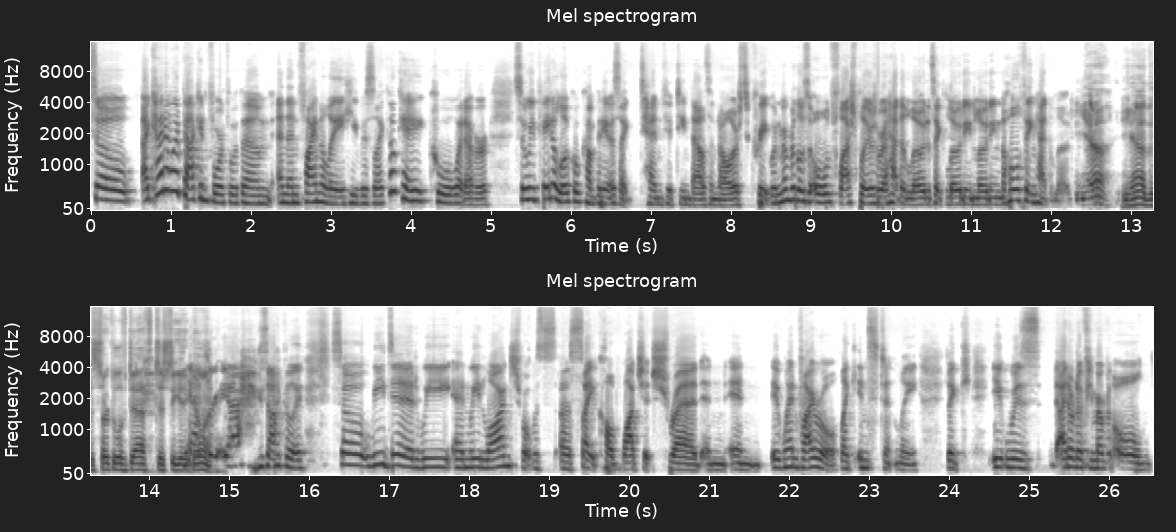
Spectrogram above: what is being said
So I kind of went back and forth with him. And then finally he was like, okay, cool, whatever. So we paid a local company. It was like ten, fifteen thousand dollars to create one. Remember those old flash players where it had to load? It's like loading, loading. The whole thing had to load. Yeah. Yeah. The circle of death just to get yeah, it going. Yeah, exactly. So we did, we and we launched what was a site called Watch It Shred and and it went viral like instantly. Like it was, I don't know if you remember the old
